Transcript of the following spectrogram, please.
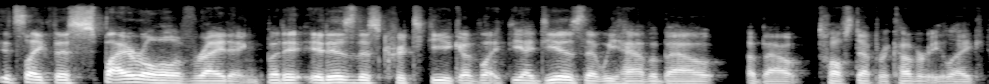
It's like this spiral of writing, but it, it is this critique of like the ideas that we have about about 12 step recovery. Like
